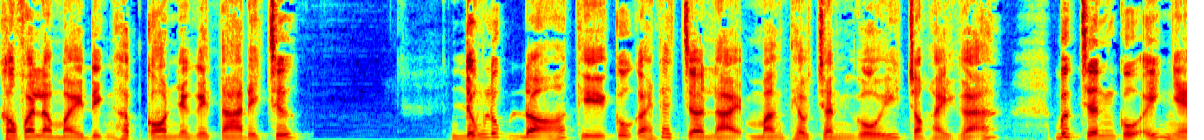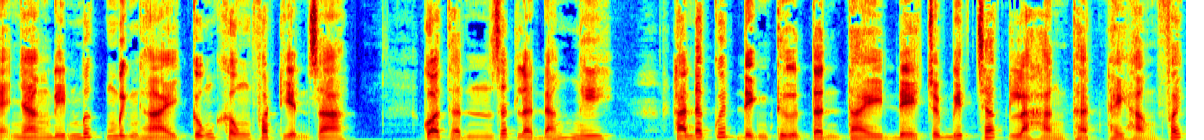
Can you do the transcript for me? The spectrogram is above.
Không phải là mày định hấp con nhà người ta đấy chứ Đúng lúc đó thì cô gái đã trở lại mang theo trần gối cho hai gã. Bước chân cô ấy nhẹ nhàng đến mức Minh Hải cũng không phát hiện ra. Quả thật rất là đáng nghi. Hắn đã quyết định thử tận tay để cho biết chắc là hàng thật hay hàng phách.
